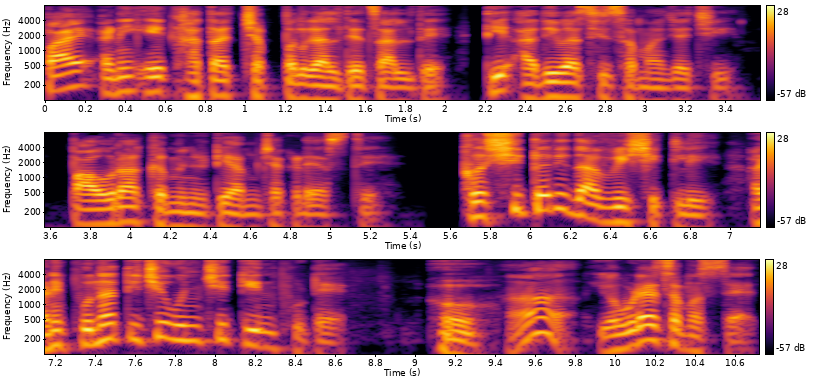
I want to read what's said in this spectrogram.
पाय आणि एक हातात चप्पल घालते चालते. ती आदिवासी समाजाची पावरा कम्युनिटी आमच्याकडे असते. कशी तरी दहावी शिकली आणि पुन्हा तिची उंची तीन फूट आहे. हो. हां एवढ्या समस्या आहेत.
